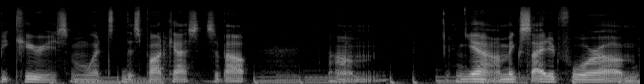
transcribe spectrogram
be curious on what this podcast is about. Um, yeah, I'm excited for um,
